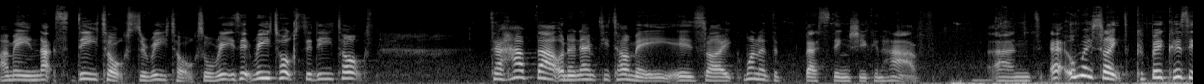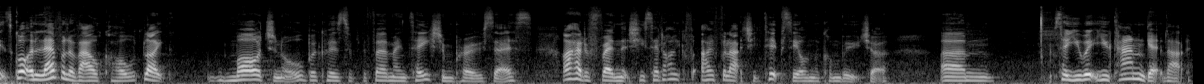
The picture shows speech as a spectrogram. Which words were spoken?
I mean, that's detox to retox, or re- is it retox to detox? To have that on an empty tummy is like one of the best things you can have, and uh, almost like because it's got a level of alcohol, like marginal because of the fermentation process. I had a friend that she said, "I, I feel actually tipsy on the kombucha." Um, so you you can get that,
